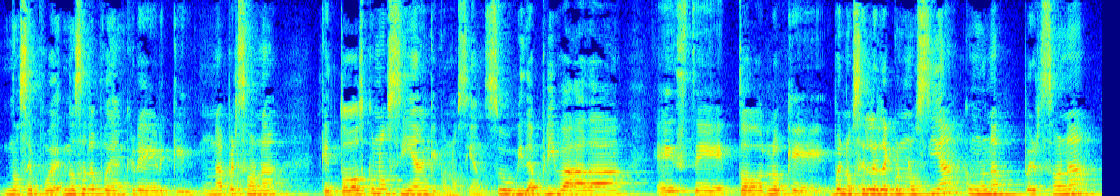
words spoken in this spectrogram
no, se puede, no se lo podían creer que una persona que todos conocían, que conocían su vida privada, este, todo lo que, bueno, se le reconocía como una persona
